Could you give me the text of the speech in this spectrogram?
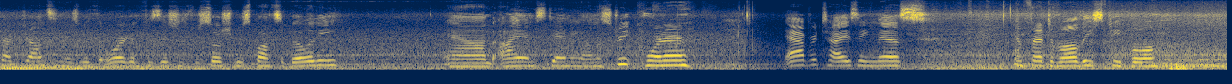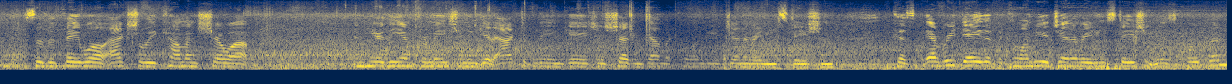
Chuck Johnson is with the Oregon Physicians for Social Responsibility and I am standing on the street corner advertising this in front of all these people so that they will actually come and show up and hear the information and get actively engaged in shutting down the Columbia Generating Station. Because every day that the Columbia Generating Station is open,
